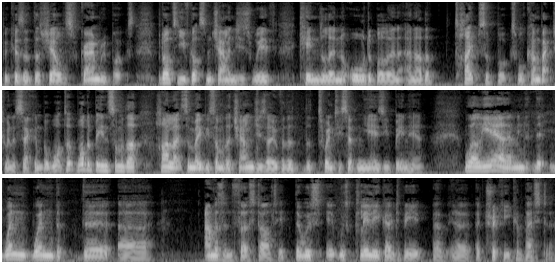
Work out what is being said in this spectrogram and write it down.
because of the shelves for Cranberry books, but obviously you've got some challenges with Kindle and Audible and, and other types of books. We'll come back to in a second. But what what have been some of the highlights and maybe some of the challenges over the, the 27 years you've been here? Well, yeah, I mean, the, when when the the uh, Amazon first started, there was it was clearly going to be a, you know a tricky competitor,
